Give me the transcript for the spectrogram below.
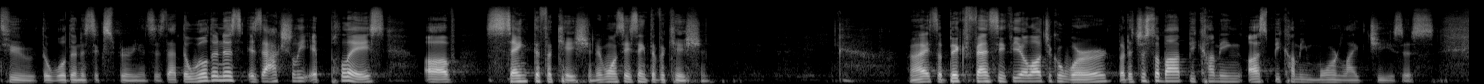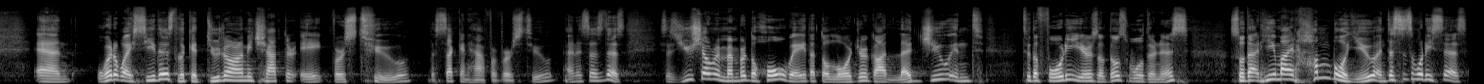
to the wilderness experience is that the wilderness is actually a place of sanctification. Everyone say sanctification. Right? It's a big fancy theological word, but it's just about becoming us becoming more like Jesus. And where do I see this? Look at Deuteronomy chapter 8, verse 2, the second half of verse 2. And it says this It says, You shall remember the whole way that the Lord your God led you into the 40 years of those wilderness, so that he might humble you. And this is what he says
